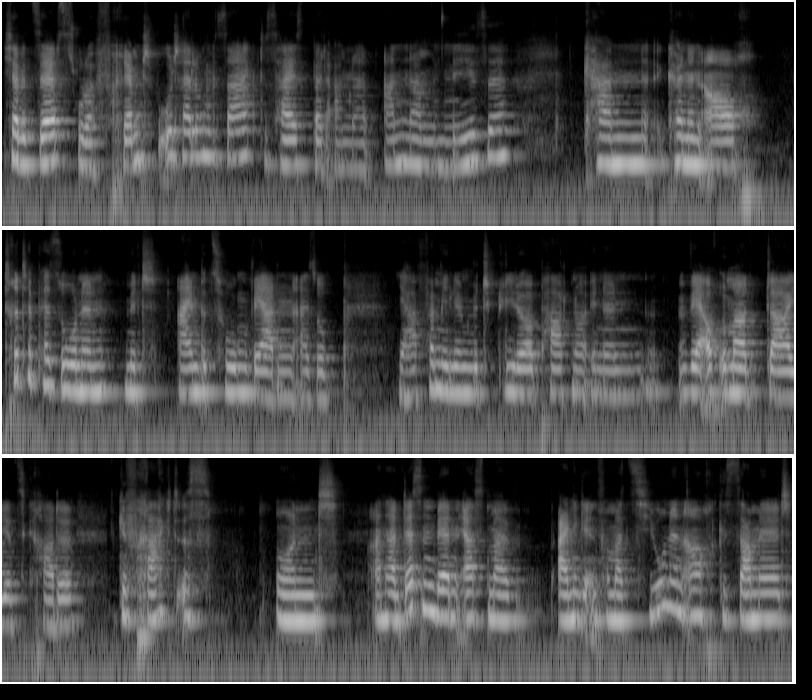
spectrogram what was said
ich habe jetzt Selbst- oder Fremdbeurteilung gesagt. Das heißt, bei der Anamnese kann, können auch dritte Personen mit einbezogen werden, also ja, Familienmitglieder, PartnerInnen, wer auch immer da jetzt gerade gefragt ist. Und anhand dessen werden erstmal einige Informationen auch gesammelt,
